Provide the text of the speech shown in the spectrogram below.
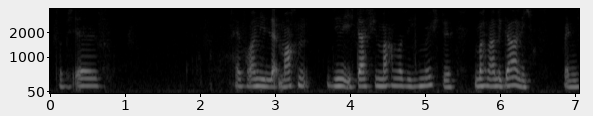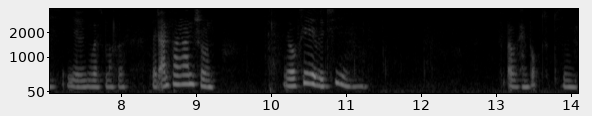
Jetzt habe ich 11. Hey, vor allem die machen, die, ich darf hier machen, was ich möchte. Die machen alle gar nichts, wenn ich hier irgendwas mache. Seit Anfang an schon. Ja, okay, wir teamen. Ich habe aber keinen Bock zu teamen.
